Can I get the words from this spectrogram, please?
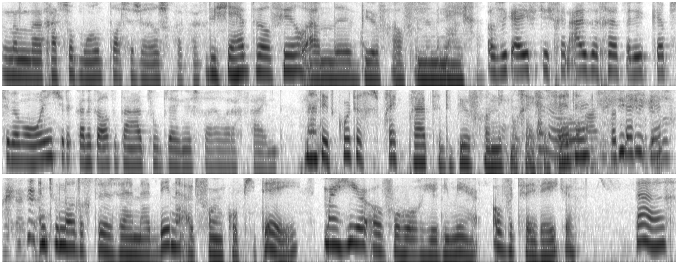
En dan uh, gaat ze op mijn hond passen. Dat is wel heel schattig. Dus je hebt wel veel aan de buurvrouw van nummer 9. Als ik eventjes geen uitweg heb en ik heb ze met mijn hondje... dan kan ik altijd naar haar toe brengen. Dat is wel heel erg fijn. Na dit korte gesprek praatte de buurvrouw en ik nog even verder. Wat zeg je? En toen nodigde zij mij binnen uit voor een kopje thee. Maar hierover horen jullie meer over twee weken. Dag.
